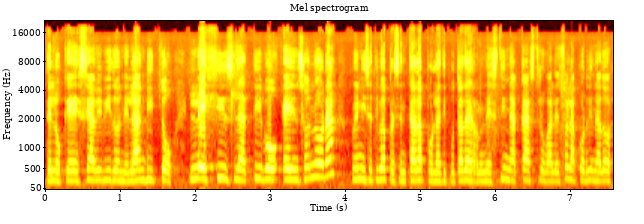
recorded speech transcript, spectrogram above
de lo que se ha vivido en el ámbito legislativo en Sonora, una iniciativa presentada por la diputada Ernestina Castro Valenzuela, coordinador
